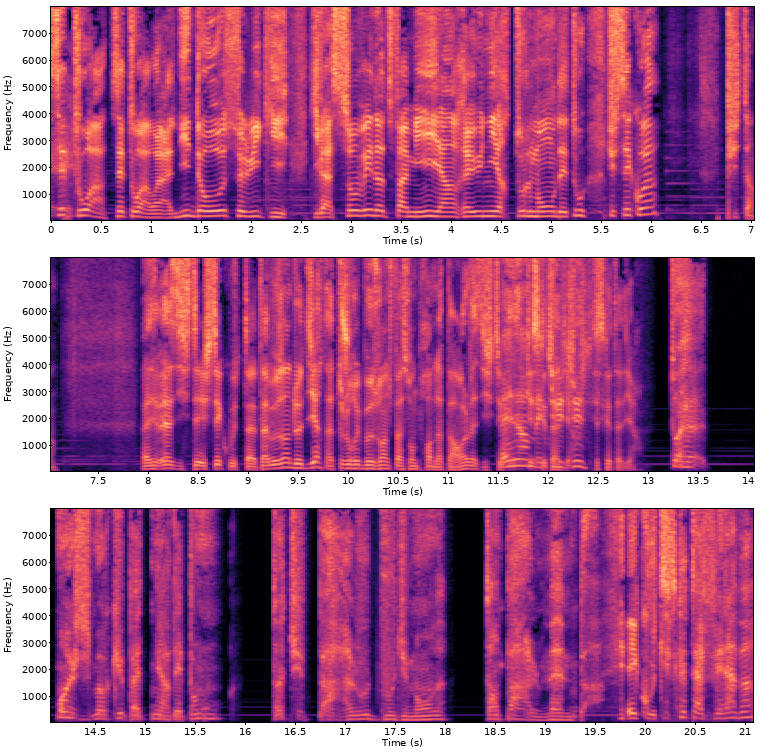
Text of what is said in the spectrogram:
c'est toi, c'est toi, voilà. Nido, celui qui, qui va sauver notre famille, hein, réunir tout le monde et tout. Tu sais quoi? Putain. Vas-y, je t'écoute. T'as as besoin de le dire, t'as toujours eu besoin de façon de prendre la parole. Vas-y, je t'écoute. Qu'est-ce que t'as à dire Qu'est-ce que t'as à dire Toi, moi, je m'occupe à tenir des ponts. Toi, tu pars à l'autre bout du monde. T'en parles même pas. Écoute, Qu'est-ce que t'as fait là-bas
